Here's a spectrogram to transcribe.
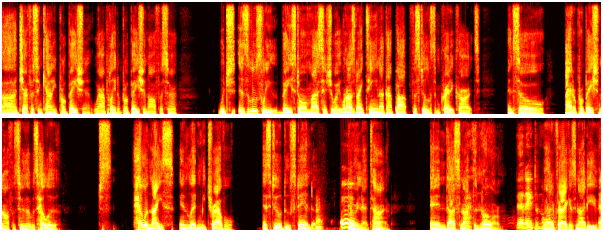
uh, Jefferson County Probation, where I played a probation officer, which is loosely based on my situation. When I was 19, I got popped for stealing some credit cards. And so I had a probation officer that was hella, just hella nice in letting me travel and still do stand up Mm. during that time. And that's not the norm. That ain't the norm. Matter of fact, it's not even,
